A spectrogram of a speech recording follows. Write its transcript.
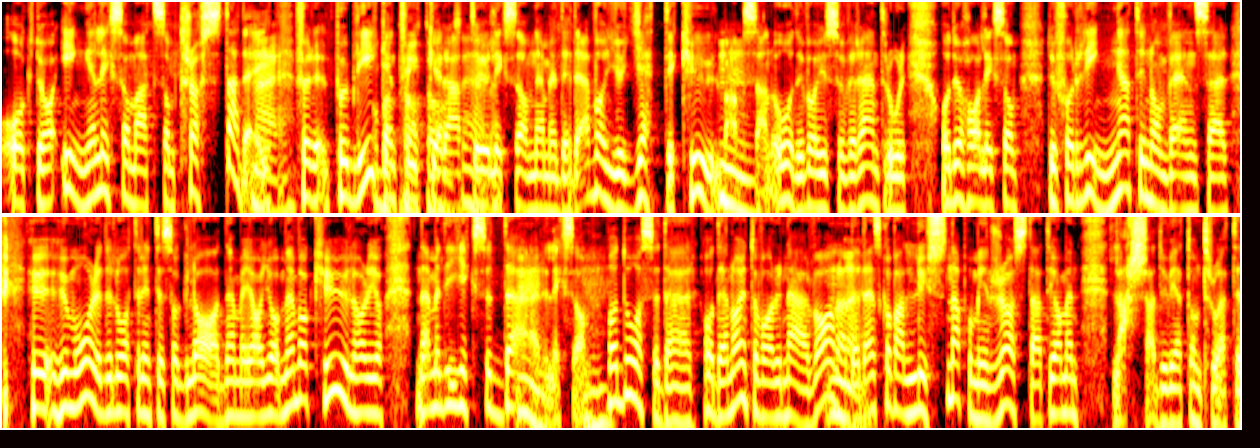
Och du har ingen liksom att, som tröstar dig. Nej. För publiken tycker att du liksom, nej men det där var ju jättekul Mm. Babsan. Åh, det var ju suveränt roligt. Och du har liksom, du får ringa till någon vän så här, hur, hur mår du? Du låter inte så glad. Nej men jag jobb. Men vad kul har du gjort? Nej men det gick så där Mm. liksom. Vadå så där? Och den har inte varit närvarande. Nej. Den ska bara lyssna på min röst. Att ja men Larsa, du vet de tror att det,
